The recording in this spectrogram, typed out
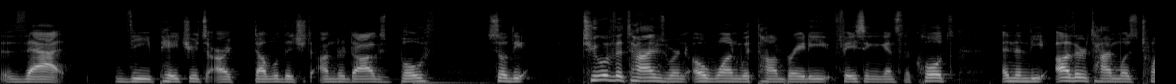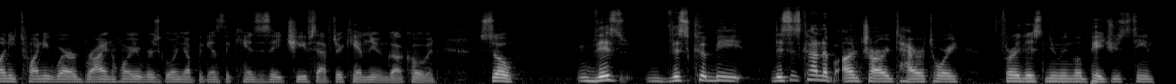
that the Patriots are double digit underdogs. Both, so the two of the times were in 0-1 with Tom Brady facing against the Colts. And then the other time was 2020 where Brian Hoyer was going up against the Kansas City Chiefs after Cam Newton got COVID. So this this could be this is kind of uncharted territory for this New England Patriots team.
